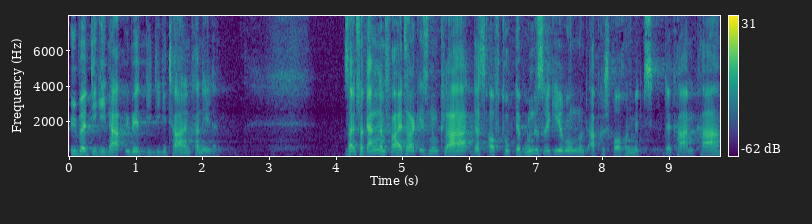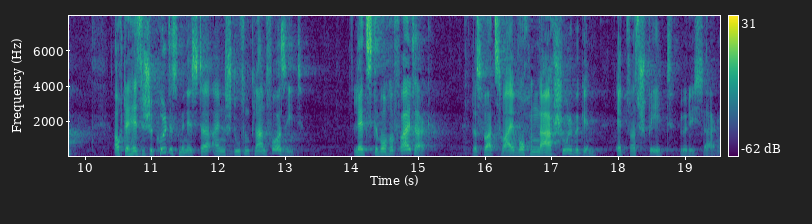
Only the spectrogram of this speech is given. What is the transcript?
über die digitalen Kanäle. Seit vergangenem Freitag ist nun klar, dass auf Druck der Bundesregierung und abgesprochen mit der KMK auch der hessische Kultusminister einen Stufenplan vorsieht. Letzte Woche Freitag. Das war zwei Wochen nach Schulbeginn. Etwas spät, würde ich sagen.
